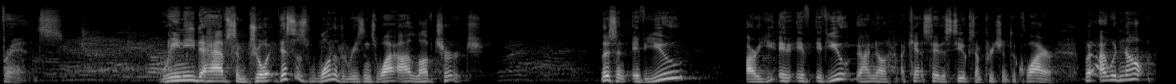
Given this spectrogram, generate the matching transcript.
friends. We need to have some joy. This is one of the reasons why I love church. Listen, if you are you if, if you I know I can't say this to you because I'm preaching to the choir, but I would not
